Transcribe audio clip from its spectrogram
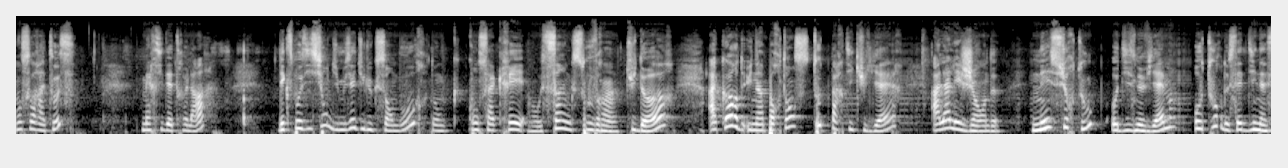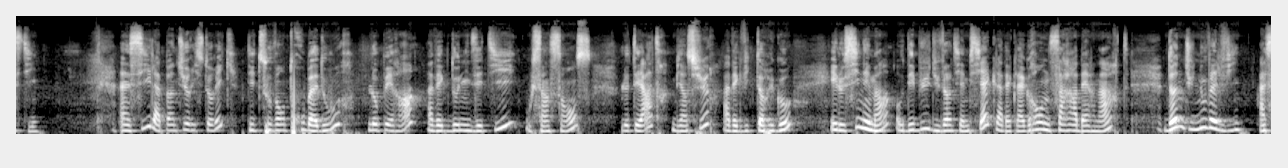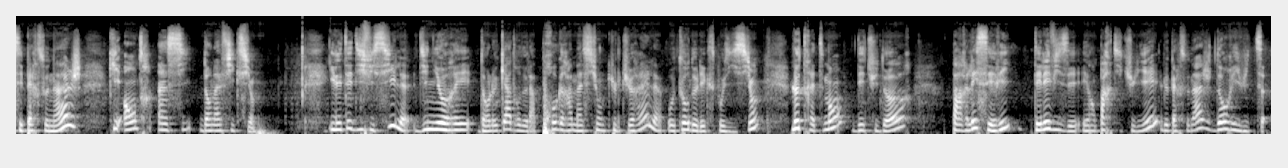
Bonsoir à tous. Merci d'être là. L'exposition du musée du Luxembourg, donc consacrée aux cinq souverains Tudor, accorde une importance toute particulière à la légende, née surtout au XIXe autour de cette dynastie. Ainsi, la peinture historique, dite souvent troubadour, l'opéra avec Donizetti ou Saint-Saëns, le théâtre, bien sûr, avec Victor Hugo, et le cinéma, au début du XXe siècle, avec la grande Sarah Bernhardt, donnent une nouvelle vie à ces personnages qui entrent ainsi dans la fiction. Il était difficile d'ignorer, dans le cadre de la programmation culturelle autour de l'exposition, le traitement des Tudors par les séries télévisées, et en particulier le personnage d'Henri VIII.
